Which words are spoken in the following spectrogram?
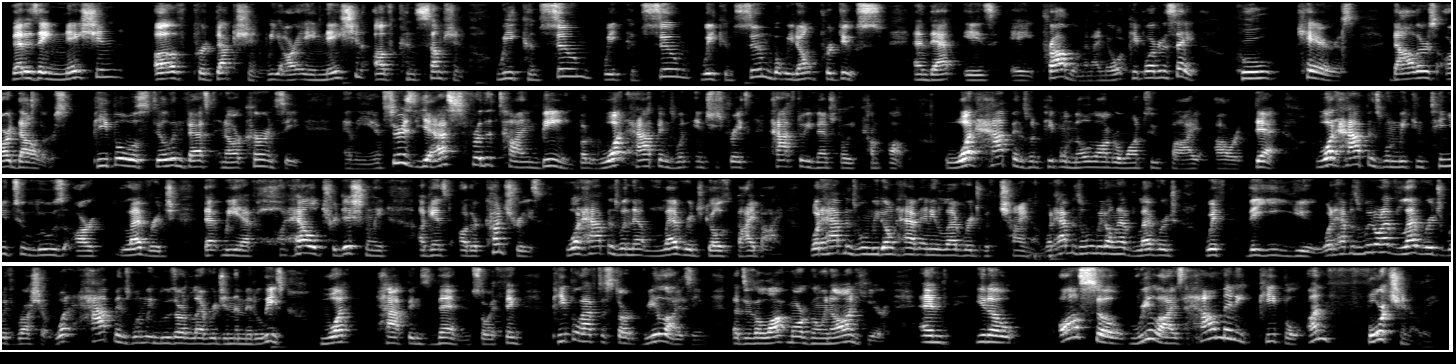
that is a nation of production. We are a nation of consumption. We consume, we consume, we consume, but we don't produce. And that is a problem. And I know what people are going to say. Who cares? Dollars are dollars people will still invest in our currency? And the answer is yes for the time being. But what happens when interest rates have to eventually come up? What happens when people no longer want to buy our debt? What happens when we continue to lose our leverage that we have held traditionally against other countries? What happens when that leverage goes bye bye? What happens when we don't have any leverage with China? What happens when we don't have leverage with the EU? What happens when we don't have leverage with Russia? What happens when we lose our leverage in the Middle East? What happens then? And so I think people have to start realizing that there's a lot more going on here. And, you know, also realize how many people, unfortunately,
